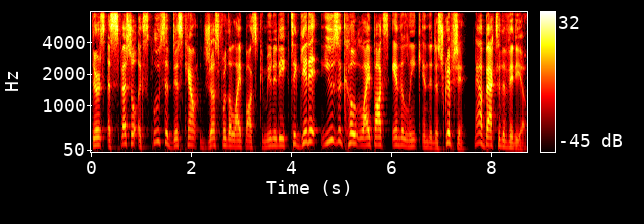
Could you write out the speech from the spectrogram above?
There's a special exclusive discount just for the Lytbox community. To get it, use the code Lytbox and the link in the description. Now back to the video.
